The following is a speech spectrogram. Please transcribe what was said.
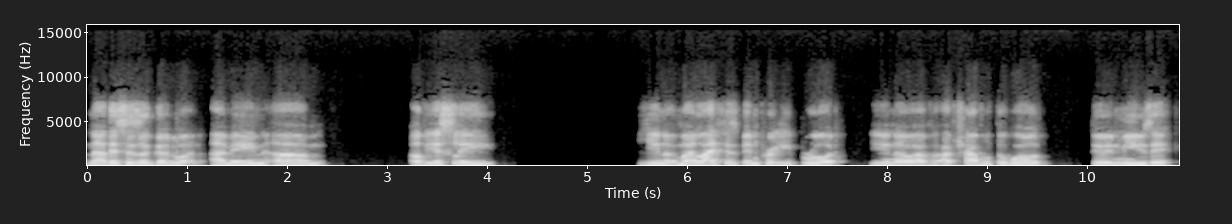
now, this is a good one. I mean, um, obviously, you know, my life has been pretty broad. You know, I've I've traveled the world doing music,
